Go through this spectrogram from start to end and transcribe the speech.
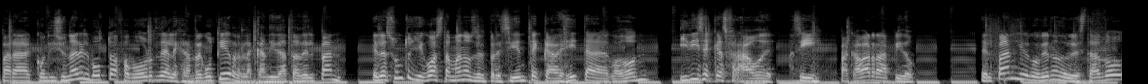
para condicionar el voto a favor de Alejandra Gutiérrez, la candidata del PAN. El asunto llegó hasta manos del presidente Cabejita de Algodón y dice que es fraude. Así, para acabar rápido. El PAN y el gobierno del estado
